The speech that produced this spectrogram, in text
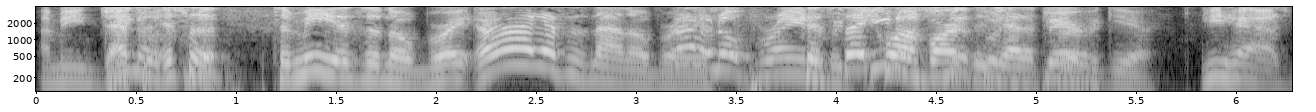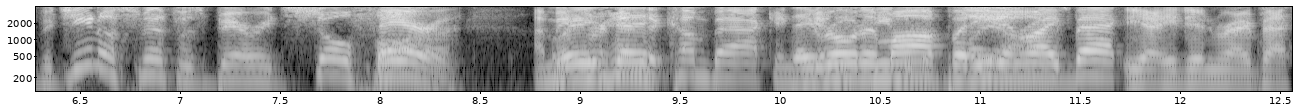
I mean, That's Geno it's Smith. a to me it's a no brainer. Uh, I guess it's not a no brainer. not a no brainer. because Geno Saquon Barkley's had a terrific year. He has, but Geno Smith was buried so far. Buried. I mean, did for him say? to come back and They get wrote his him team off, but he didn't write back. Yeah, he didn't write back.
